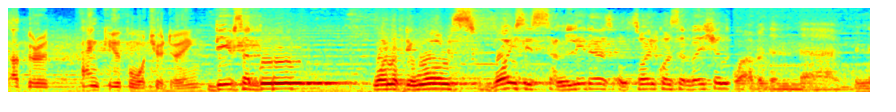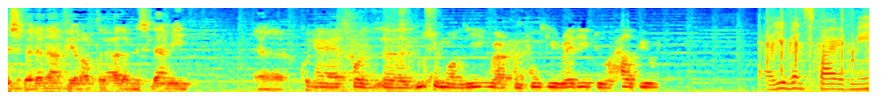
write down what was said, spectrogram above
Sadhguru, thank you for what you're doing. Dear Sadhguru, one of the world's voices and leaders on soil conservation. وابدا بالنسبه لنا في رابطه العالم الاسلامي كل As for the Muslim World League, we are completely ready to help you. Uh, you've inspired me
